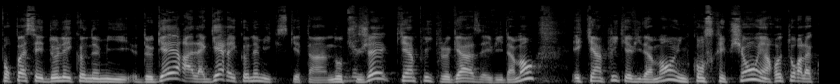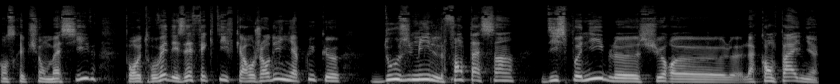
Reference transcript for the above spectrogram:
pour passer de l'économie de guerre à la guerre économique, ce qui est un autre sujet qui implique le gaz évidemment et qui implique évidemment une conscription et un retour à la conscription massive pour retrouver des effectifs. Car aujourd'hui, il n'y a plus que 12 000 fantassins disponibles sur euh, la campagne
